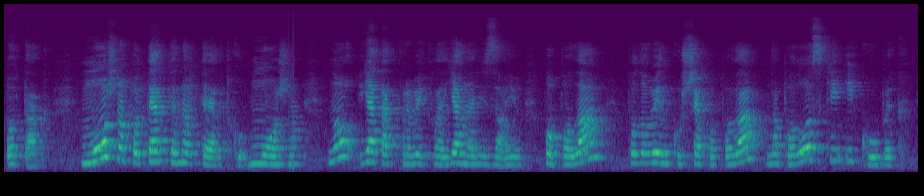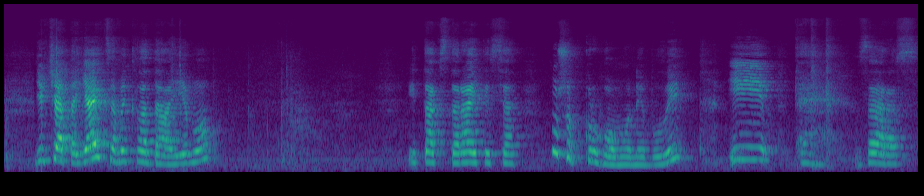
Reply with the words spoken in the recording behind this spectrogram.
Отак. Можна потерти на тертку, можна. Ну, я так привикла, я нарізаю пополам, половинку ще пополам, на полоски і кубик. Дівчата, яйця викладаємо. І так старайтеся, ну, щоб кругом вони були. І зараз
